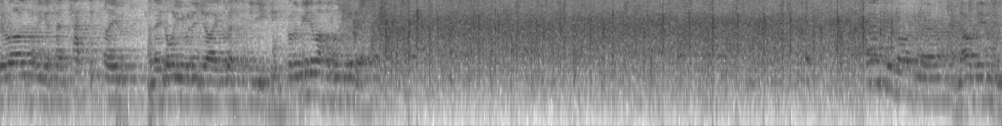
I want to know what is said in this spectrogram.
You're all having a fantastic time and I know you will enjoy the rest of the evening. ladies and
